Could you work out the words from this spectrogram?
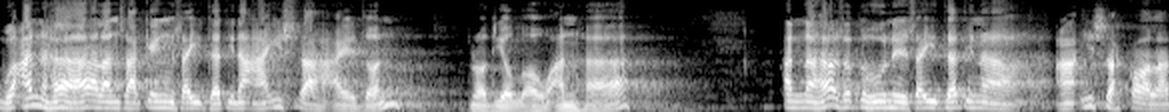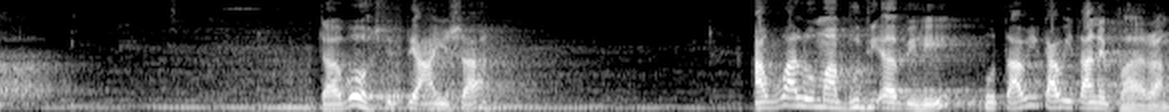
Wa anha lan saking Sayyidatina Aisyah aidon radhiyallahu anha annaha satuhune sayyidatina Aisyah qalat dawuh Siti Aisyah awalu ma budi abihi utawi kawitane barang.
